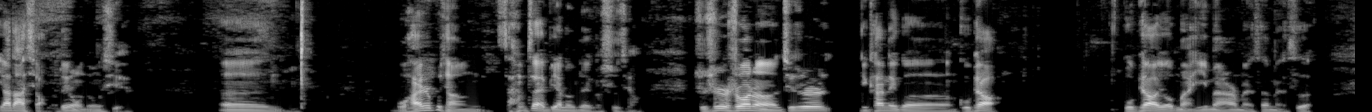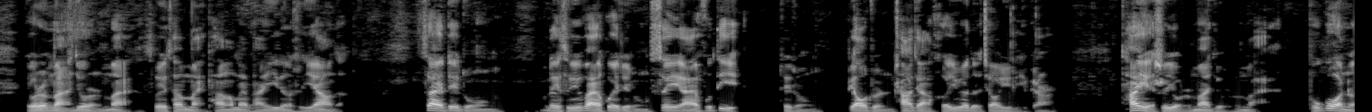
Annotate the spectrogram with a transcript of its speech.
压大小的这种东西，嗯，我还是不想咱们再辩论这个事情。只是说呢，其实你看那个股票，股票有买一、买二、买三、买四，有人买就有人卖。所以它买盘和卖盘一定是一样的，在这种类似于外汇这种 CFD 这种标准差价合约的交易里边，它也是有人卖就有人买。不过呢，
